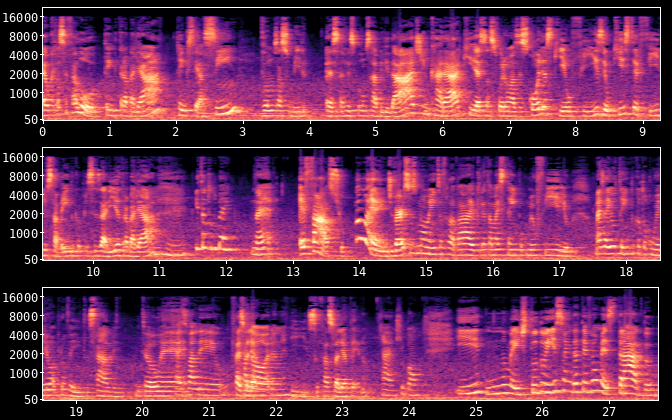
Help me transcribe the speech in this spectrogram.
É o que você falou, tem que trabalhar, tem que ser assim, vamos assumir essa responsabilidade, encarar que essas foram as escolhas que eu fiz, eu quis ter filho sabendo que eu precisaria trabalhar uhum. e tá tudo bem, né? É fácil? Não é. Em diversos momentos eu falava, ah, eu queria estar mais tempo com meu filho. Mas aí o tempo que eu tô com ele eu aproveito, sabe? Então é. Faz valer. Faz valer a hora, né? Isso, faz valer a pena. Ah, que bom. E no meio de tudo isso ainda teve um mestrado,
